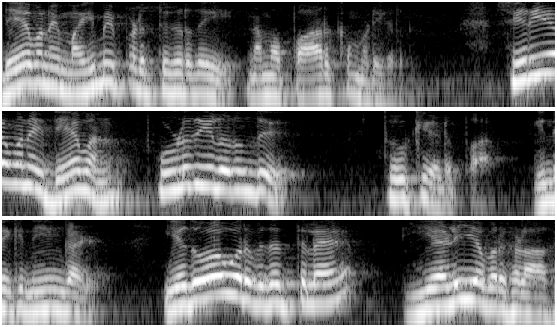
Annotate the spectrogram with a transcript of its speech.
தேவனை மகிமைப்படுத்துகிறதை நம்ம பார்க்க முடிகிறது. சிறியவனை தேவன் புழுதியிலிருந்து தூக்கி எடுப்பார். இன்றைக்கு நீங்கள் ஏதோ ஒரு விதத்தில் எளியவர்களாக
